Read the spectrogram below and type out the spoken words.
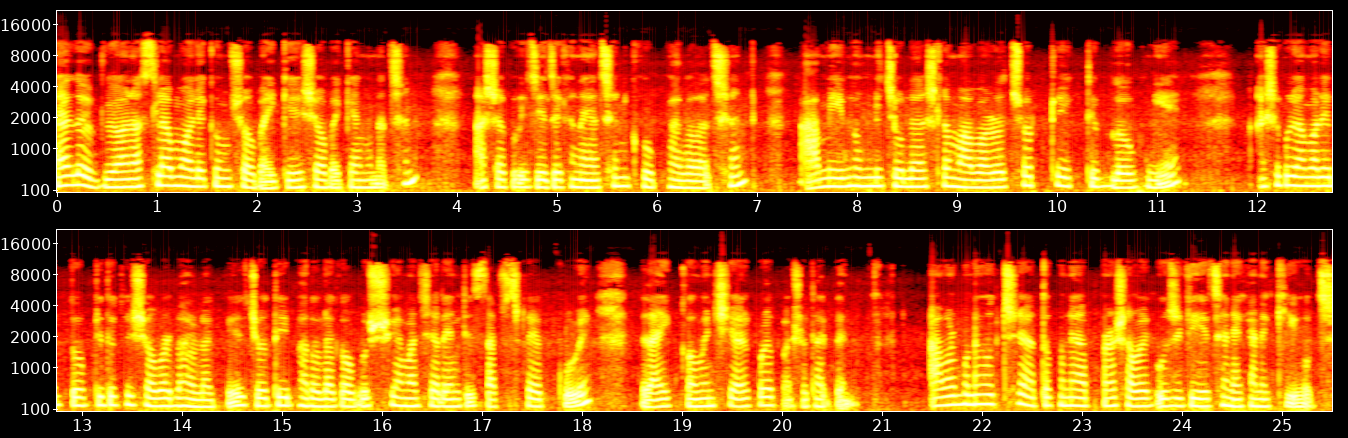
হ্যালো এভরিওয়ান, আসসালামু আলাইকুম সবাইকে। সবাই কেমন আছেন? আশা করি যে যেখানে আছেন খুব ভালো আছেন। আমি ভগ্নি চলে আসলাম আবারও ছোট্ট একটি ব্লগ নিয়ে। আশা করি আমার এই ব্লগটি দেখে সবার ভালো লাগবে। যদি ভালো লাগে অবশ্যই আমার চ্যানেলটি সাবস্ক্রাইব করে লাইক, কমেন্ট, শেয়ার করে পাশে থাকবেন। আমার মনে হচ্ছে এতক্ষণে আপনারা সবাই বুঝে গিয়েছেন এখানে কি হচ্ছে।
